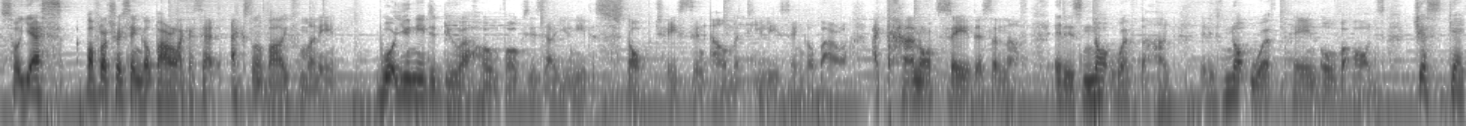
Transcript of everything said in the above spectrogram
So yes, Buffalo Trace Single Barrel, like I said, excellent value for money. What you need to do at home, folks, is that you need to stop chasing Elmer T. Lee single barrel. I cannot say this enough. It is not worth the hunt. It is not worth paying over odds. Just get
